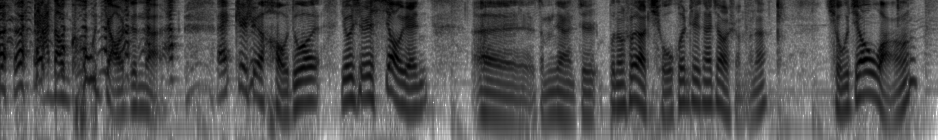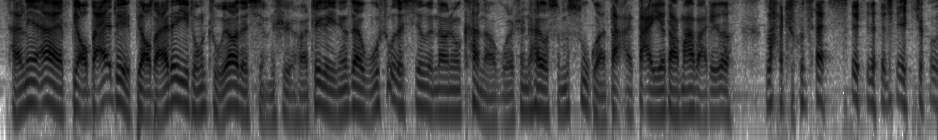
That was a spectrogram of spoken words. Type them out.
尬到抠脚，真的。哎，这是好多，尤其是校园，呃，怎么讲？就是不能说要求婚，这应该叫什么呢？求交往。谈恋爱表白，对表白的一种主要的形式哈，这个已经在无数的新闻当中看到过，甚至还有什么宿管大大爷大妈把这个蜡烛踩碎的这种。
